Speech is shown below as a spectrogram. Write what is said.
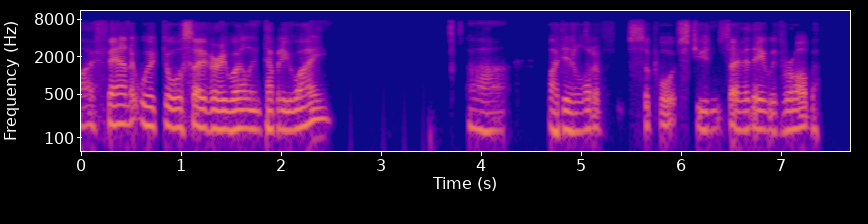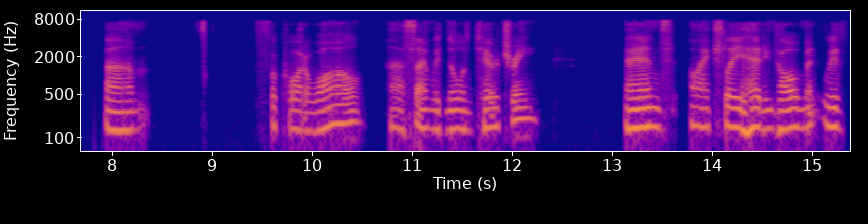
I found it worked also very well in WA. Uh, I did a lot of support students over there with Rob um, for quite a while. Uh, same with Northern Territory. And I actually had involvement with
